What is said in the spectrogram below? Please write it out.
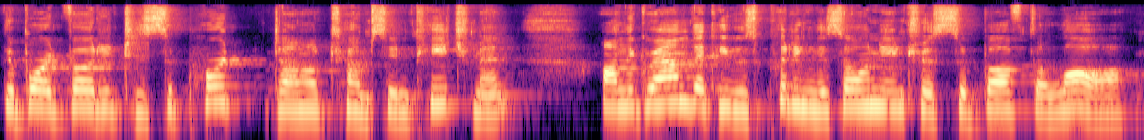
the board voted to support Donald Trump's impeachment on the ground that he was putting his own interests above the law,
